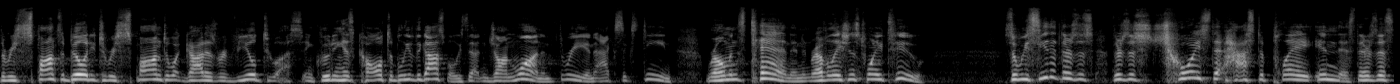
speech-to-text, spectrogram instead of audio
the responsibility to respond to what God has revealed to us, including his call to believe the gospel. We see that in John 1 and 3 and Acts 16, Romans 10, and in Revelations 22. So we see that there's this, there's this choice that has to play in this. There's this,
